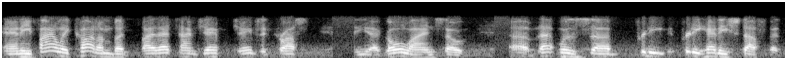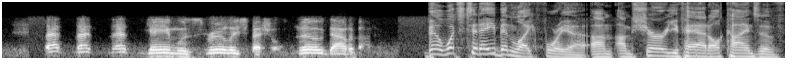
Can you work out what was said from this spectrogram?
and he finally caught him. But by that time, James, James had crossed the uh, goal line, so uh, that was uh, pretty pretty heady stuff. But that that that game was really special, no doubt about it. Bill, what's today been like for you? Um, I'm sure you've had all kinds of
